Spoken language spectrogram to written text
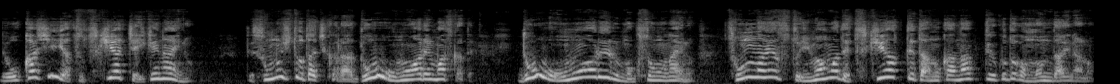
で、おかしいやつ付き合っちゃいけないの。で、その人たちからどう思われますかって。どう思われるもクソもないの。そんなやつと今まで付き合ってたのかなっていうことが問題なの。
